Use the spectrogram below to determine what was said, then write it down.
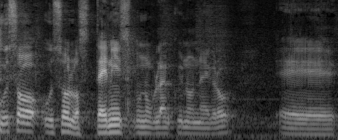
uso, uso los tenis, uno blanco y uno negro. Eh,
